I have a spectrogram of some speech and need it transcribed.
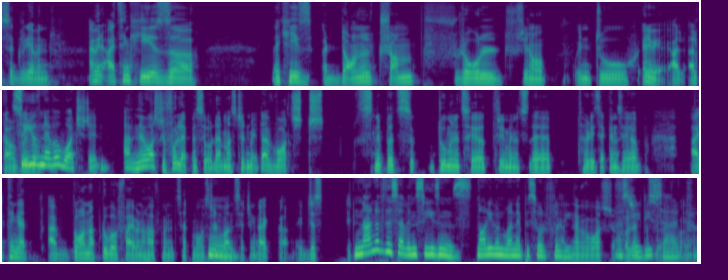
disagree. I mean, I mean, I think he is uh, like he's a Donald Trump rolled, you know, into. Anyway, I'll I'll come so you've a- never watched it. I've never watched a full episode, I must admit. I've watched snippets, two minutes here, three minutes there, 30 seconds here. I think I'd, I've gone up to about five and a half minutes at most in Hmm. one sitting. I can't. It just, it, None of the seven seasons, not even one episode I've fully. never watched a That's full really episode. of sad. Yeah.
